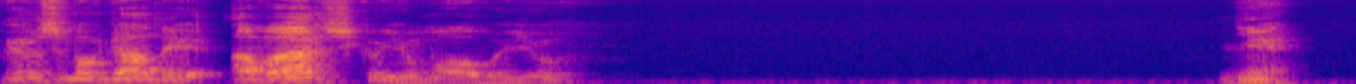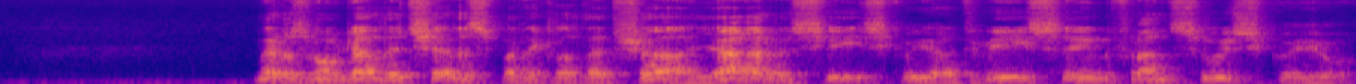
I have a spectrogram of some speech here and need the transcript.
ви розмовляли аварською мовою? Ні. Ми розмовляли через перекладача, я російською, а твій син французькою.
